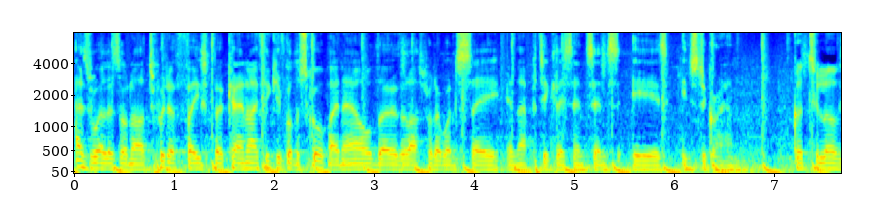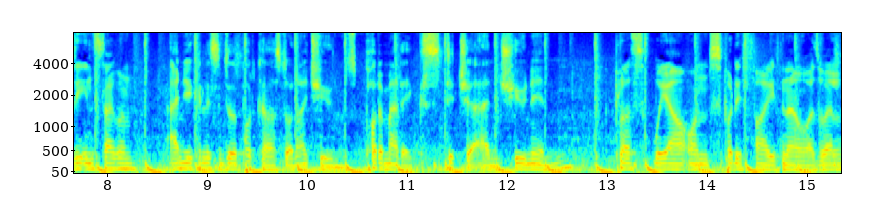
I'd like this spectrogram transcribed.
as well as on our Twitter, Facebook, and I think you've got the score by now, though the last word I want to say in that particular sentence is Instagram. Got to love the Instagram. And you can listen to the podcast on iTunes, Podomatic, Stitcher, and TuneIn. Plus, we are on Spotify now as well.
